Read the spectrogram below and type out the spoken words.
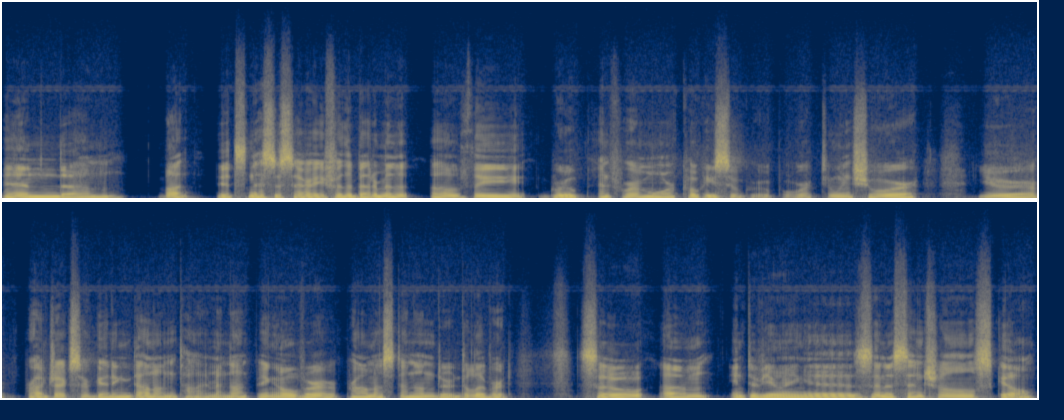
And, um, but it's necessary for the betterment of the group and for a more cohesive group or to ensure your projects are getting done on time and not being over promised and under delivered. So, um, interviewing is an essential skill.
